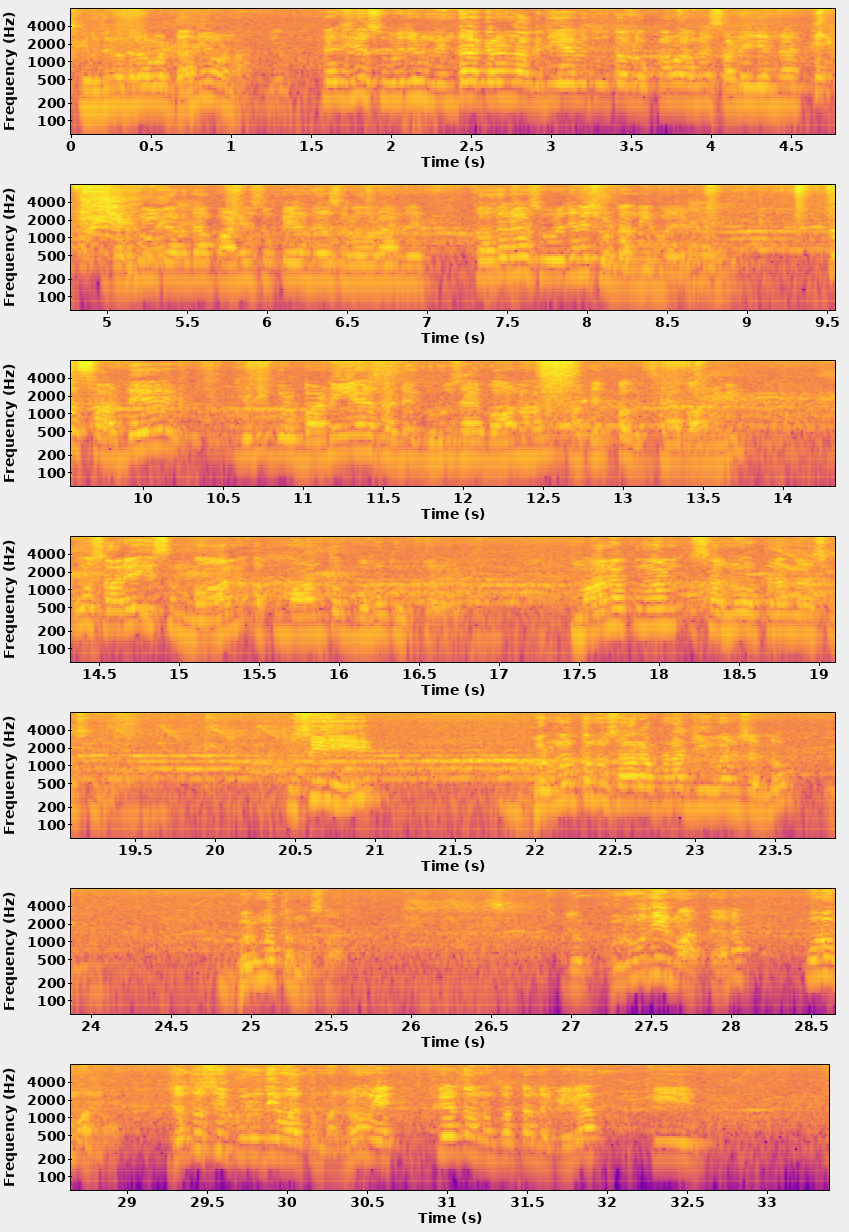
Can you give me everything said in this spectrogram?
ਸੂਰਜ ਨੇ ਉਹਦੇ ਨਾਲ ਵੱਡਾ ਨਹੀਂ ਹੋਣਾ। ਫਿਰ ਜੇ ਸੂਰਜ ਨੂੰ ਨਿੰਦਾ ਕਰਨ ਲੱਗ ਜੀਏ ਵੀ ਤੂੰ ਤਾਂ ਲੋਕਾਂ ਨੂੰ ਐਵੇਂ ਸੜੇ ਜਾਂਦਾ, ਗਰਮੀ ਕਰਦਾ, ਪਾਣੀ ਸੁੱਕ ਜਾਂਦਾ, ਸਰੋਵਰਾਂ ਦੇ, ਤਾਂ ਉਹਦੇ ਨਾਲ ਸੂਰਜ ਨੇ ਛੋਟਾ ਨਹੀਂ ਹੋਇਆ। ਤਾਂ ਸਾਡੇ ਜਿਹੜੀ ਗੁਰਬਾਣੀ ਹੈ, ਸਾਡੇ ਗੁਰੂ ਸਾਹਿਬਾਨ ਹਨ ਅਤੇ ਭਗਤ ਸਾਹਿਬਾਨ ਵੀ, ਉਹ ਸਾਰੇ ਇਸ ਮਾਨ ਅਪਮਾਨ ਤੋਂ ਬਹੁਤ ਉੱਪਰ ਹੈ ਮਾਨ ਅਪਮਾਨ ਸਾਨੂੰ ਆਪਣਾ ਮਹਿਸੂਸ ਹੁੰਦਾ ਤੁਸੀਂ ਗੁਰਮਤ ਅਨੁਸਾਰ ਆਪਣਾ ਜੀਵਨ ਚੱਲੋ। ਗੁਰਮਤ ਅਨੁਸਾਰ। ਜੋ ਗੁਰੂ ਦੀ ਮੱਤ ਹੈ ਨਾ, ਉਹਨੂੰ ਮੰਨੋ। ਜਦ ਤੁਸੀਂ ਗੁਰੂ ਦੀ ਮੱਤ ਮੰਨੋਗੇ, ਫਿਰ ਤੁਹਾਨੂੰ ਪਤਾ ਲੱਗੇਗਾ ਕਿ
